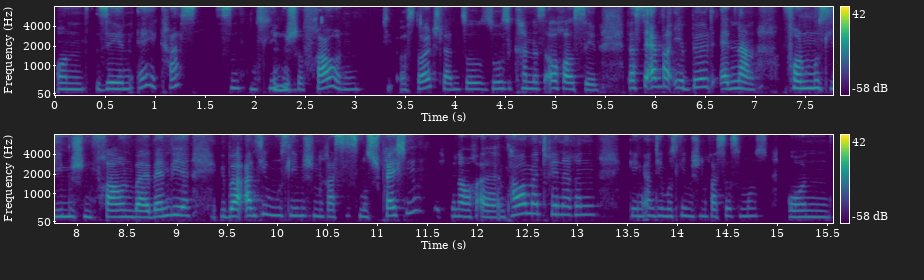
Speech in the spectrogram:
und sehen, ey, krass, das sind mhm. muslimische mhm. Frauen die, aus Deutschland. So, so kann das auch aussehen. Dass die einfach ihr Bild ändern von muslimischen Frauen, weil wenn wir über antimuslimischen Rassismus sprechen, ich bin auch äh, Empowerment-Trainerin gegen antimuslimischen Rassismus und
